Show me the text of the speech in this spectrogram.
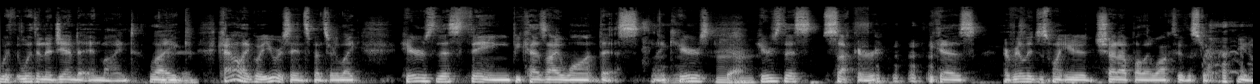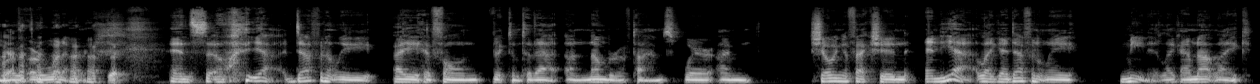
with with an agenda in mind like mm-hmm. kind of like what you were saying spencer like here's this thing because i want this like mm-hmm. here's yeah. here's this sucker because i really just want you to shut up while i walk through the store you know yeah. or, or, whatever and so yeah definitely i have fallen victim to that a number of times where i'm showing affection. And yeah, like I definitely mean it. Like I'm not like,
